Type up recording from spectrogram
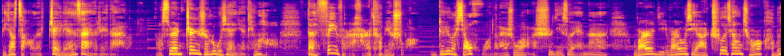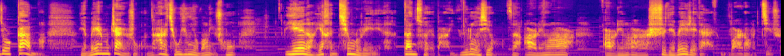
比较早的 G 联赛的这代了啊，虽然真实路线也挺好，但飞粉还是特别爽。对于一个小伙子来说，十几岁那玩玩游戏啊，车枪球可不就是干嘛，也没什么战术，拿着球星就往里冲。EA 呢也很清楚这一点，干脆把娱乐性在2022、2022世界杯这代玩到了极致。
